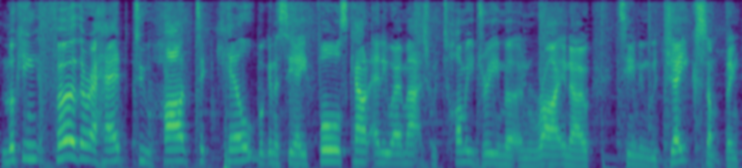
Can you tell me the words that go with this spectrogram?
Looking further ahead to Hard to Kill, we're going to see a Falls Count Anywhere match with Tommy Dreamer and Rhino teaming with Jake Something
